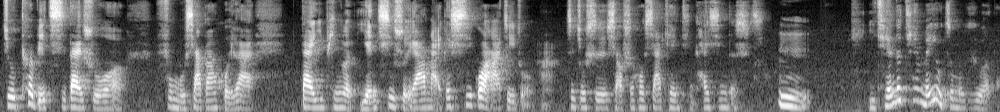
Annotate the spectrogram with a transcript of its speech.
就特别期待说，父母下班回来带一瓶了盐汽水啊，买个西瓜啊这种啊，这就是小时候夏天挺开心的事情。嗯，以前的天没有这么热的，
